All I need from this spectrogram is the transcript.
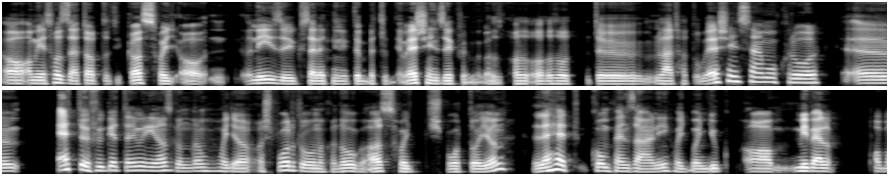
a, amihez hozzá tartozik az, hogy a nézők szeretnének többet tudni a versenyzőkről, meg az, az, az ott ö, látható versenyszámokról, ettől függetlenül én azt gondolom, hogy a, a sportolónak a dolga az, hogy sportoljon. Lehet kompenzálni, hogy mondjuk a, mivel a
